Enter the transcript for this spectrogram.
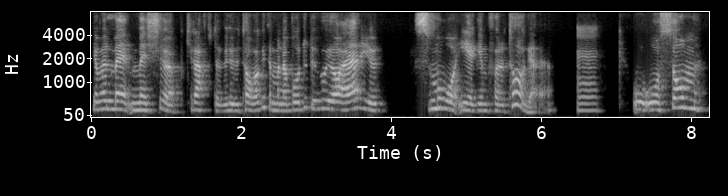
ja, men med, med köpkraft överhuvudtaget. Jag menar, både du och jag är ju små egenföretagare. Mm. Och, och som,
